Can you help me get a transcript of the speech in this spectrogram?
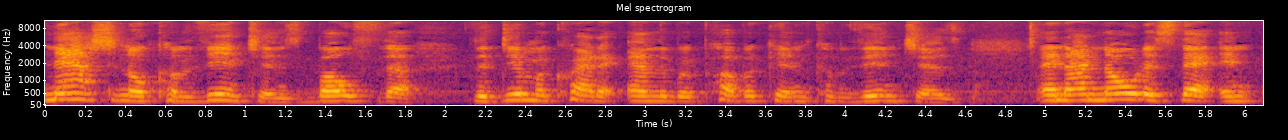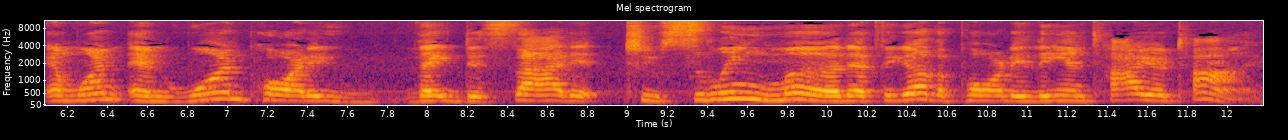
national conventions, both the the Democratic and the Republican conventions, and I noticed that in, in one in one party they decided to sling mud at the other party the entire time.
